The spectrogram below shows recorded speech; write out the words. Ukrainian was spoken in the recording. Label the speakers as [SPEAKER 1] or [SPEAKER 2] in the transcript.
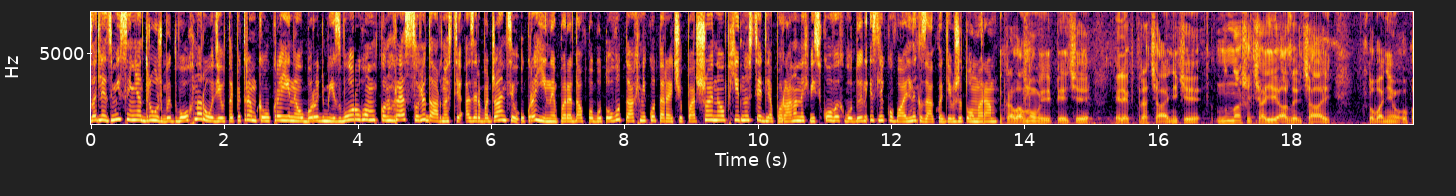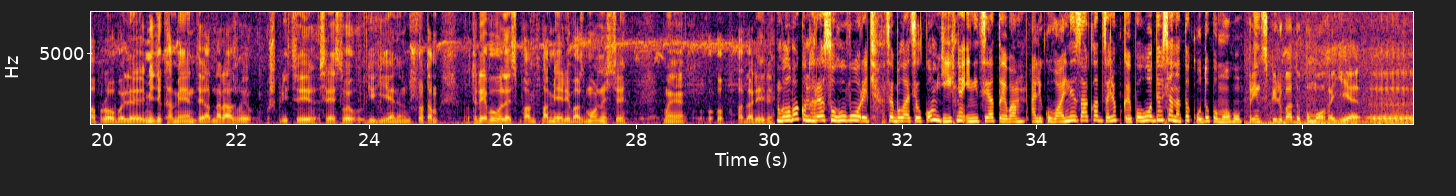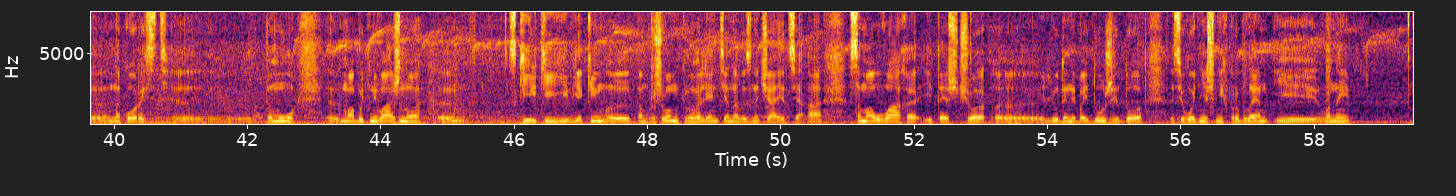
[SPEAKER 1] Задля зміцнення дружби двох народів та підтримки України у боротьбі з ворогом Конгрес солідарності азербайджанців України передав побутову техніку та речі першої необхідності для поранених військових в один із лікувальних закладів Житомира.
[SPEAKER 2] Микроволновые печи, электрочайники, ну, наши чаи, азерчай, чтобы они попробовали, медикаменты, одноразовые шприцы, средства гигиены. Ну, что там требовалось по, по мере возможности, о- подарили.
[SPEAKER 1] Голова конгресу говорить, це була цілком їхня ініціатива. А лікувальний заклад залюбки погодився на таку допомогу.
[SPEAKER 3] В принципі, люба допомога є е, на користь, е, тому, е, мабуть, не важно, е, скільки її, в яким е, там грошовому еквіваленті вона визначається, а сама увага і те, що е, люди не байдужі до сьогоднішніх проблем, і вони.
